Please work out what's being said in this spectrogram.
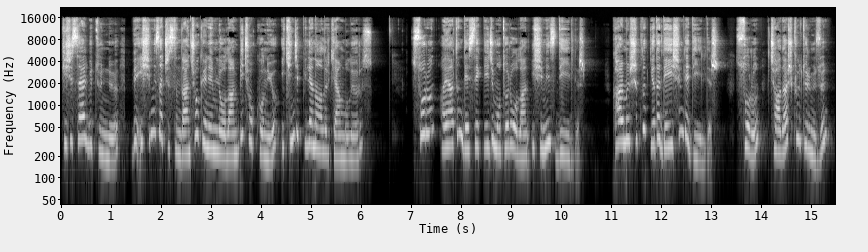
kişisel bütünlüğü ve işimiz açısından çok önemli olan birçok konuyu ikinci plana alırken buluyoruz? Sorun hayatın destekleyici motoru olan işimiz değildir. Karmaşıklık ya da değişim de değildir. Sorun çağdaş kültürümüzün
